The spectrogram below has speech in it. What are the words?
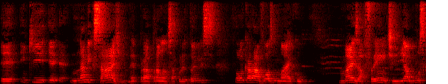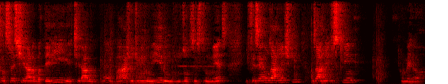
é, em que é, é na mixagem, né, para lançar a coletânea, eles colocaram a voz do Michael mais à frente, e em algumas canções tiraram a bateria, tiraram né, o baixo, diminuíram os outros instrumentos e fizeram os arranjos que, os arranjos que ou melhor,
